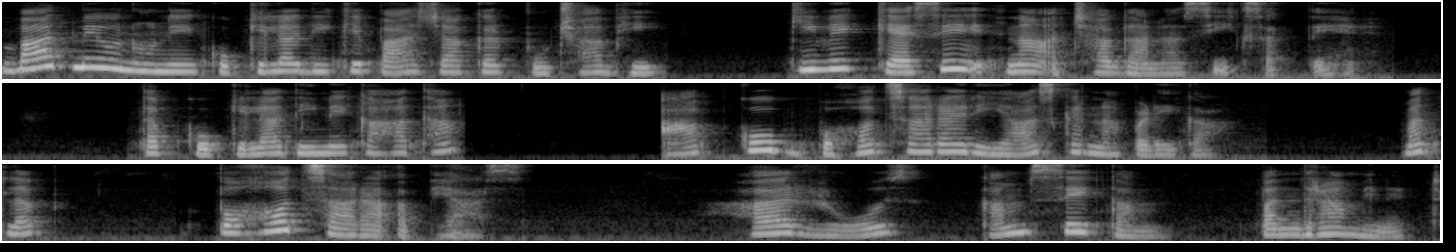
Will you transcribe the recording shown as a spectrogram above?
बाद में उन्होंने कोकिला दी के पास जाकर पूछा भी कि वे कैसे इतना अच्छा गाना सीख सकते हैं। तब कोकिला दी ने कहा था, आपको बहुत सारा रियाज करना पड़ेगा मतलब बहुत सारा अभ्यास। हर रोज कम से कम पंद्रह मिनट।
